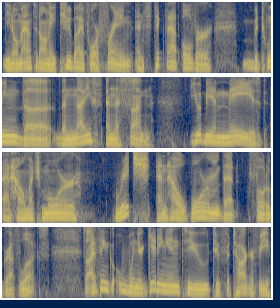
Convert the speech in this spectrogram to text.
you know, mounted on a two by four frame and stick that over between the the knife and the sun, you would be amazed at how much more rich and how warm that photograph looks. So I think when you're getting into to photography,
